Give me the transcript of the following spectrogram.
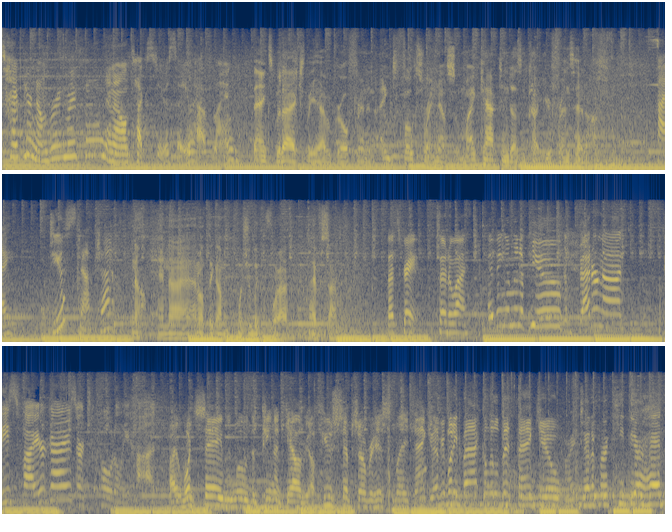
type your number in my phone and I'll text you so you have mine. Thanks, but I actually have a girlfriend and I need to focus right now so my captain doesn't cut your friend's head off. Hi. Do you have Snapchat? No, and I, I don't think I'm what you're looking for. I, I have a son. That's great. So do I. I think I'm gonna puke. Better not. These fire guys are totally hot. All right, what say we move the peanut gallery a few sips over his sleigh? Thank you. Everybody back a little bit. Thank you. All right, Jennifer, keep your head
